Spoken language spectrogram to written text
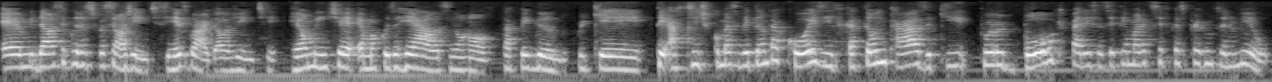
é, me dá uma segurança, tipo assim, ó, gente, se resguarda, ó, gente, realmente é, é uma coisa real, assim, ó, tá pegando. Porque a gente começa a ver tanta coisa e fica tão em casa que, por bobo que pareça, você tem uma hora que você fica se perguntando, meu,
